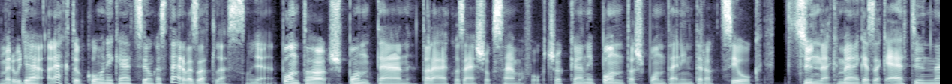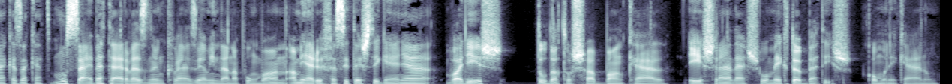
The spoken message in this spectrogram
Mert ugye a legtöbb kommunikációnk az tervezet lesz. Ugye pont a spontán találkozások száma fog csökkenni, pont a spontán interakciók szűnnek meg, ezek eltűnnek, ezeket muszáj beterveznünk kvázi a mindennapunkban, ami erőfeszítést igényel, vagyis tudatosabban kell, és ráadásul még többet is kommunikálnunk.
